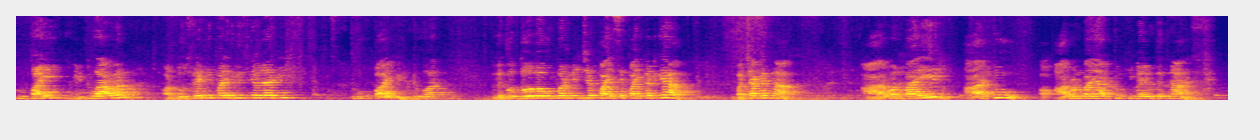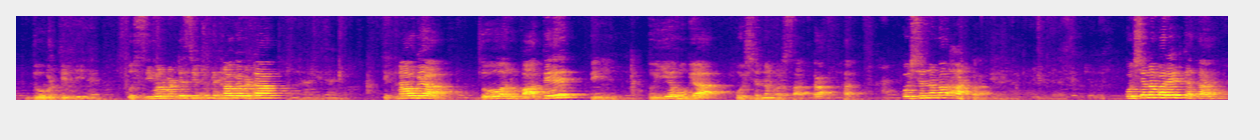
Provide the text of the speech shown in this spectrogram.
Two pi into R one और दूसरे की परिधि कितनी हो जाएगी? टू पाई इंटू आर तो देखो, दो दो ऊपर नीचे पाई से पाई कट गया। बचा कितना? R one by R two और R one by R two की वैल्यू कितना है? दो बट्टे तीन तो सी वन बट्टे सी टू कितना हो गया बेटा? कितना हो गया? दो अनुपाते तीन। तो ये हो गया क्वेश्चन नंबर सात का हल। क्वेश्चन नंबर आठ पर आते हैं। क्वेश्चन नंबर एट कहता है,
